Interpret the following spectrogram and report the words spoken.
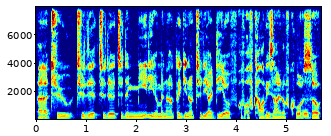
uh, to to the to the to the medium and uh, like you know to the idea of of, of car design, of course. Mm-hmm. So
